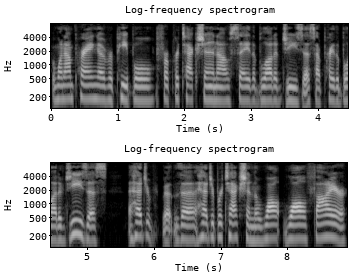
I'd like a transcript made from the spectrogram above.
when I'm praying over people for protection, I'll say the blood of Jesus. I pray the blood of Jesus, the hedge of, the hedge of protection, the wall, wall of fire,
